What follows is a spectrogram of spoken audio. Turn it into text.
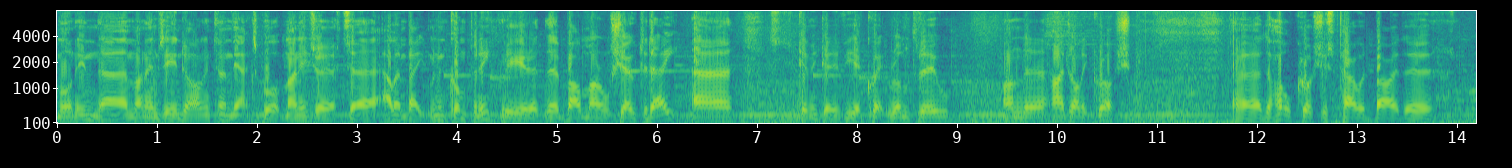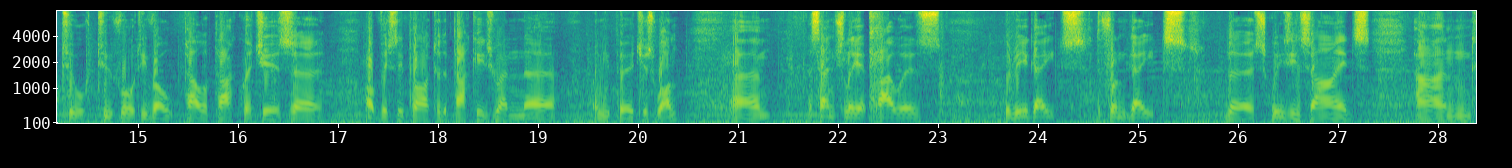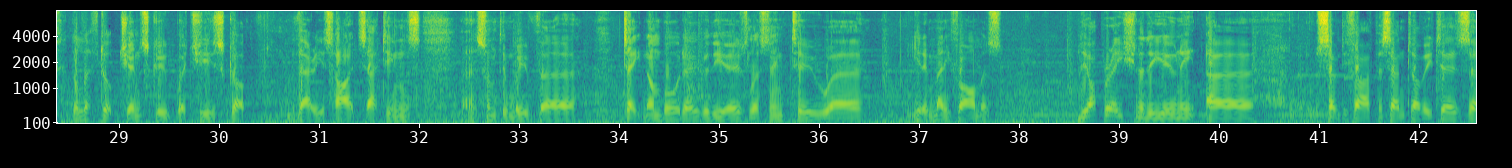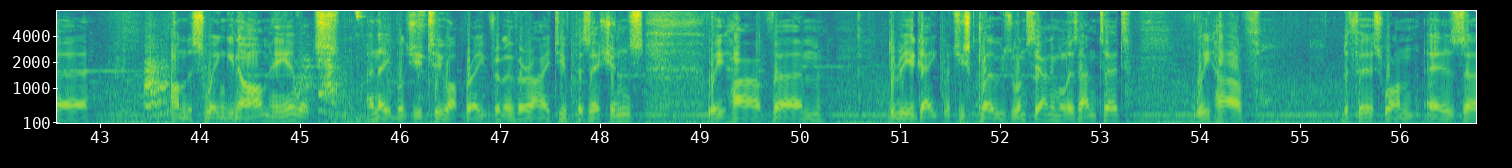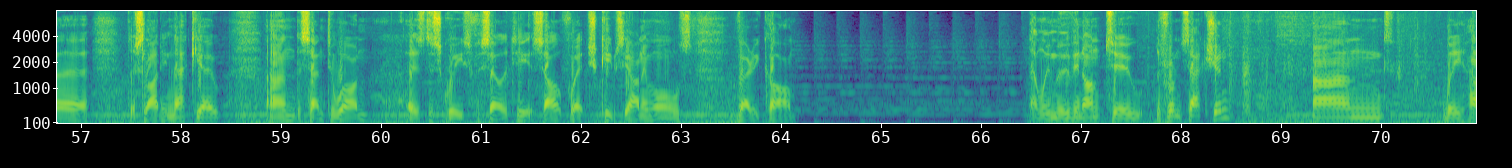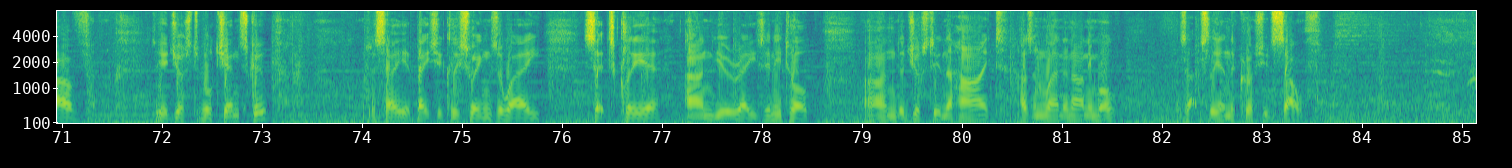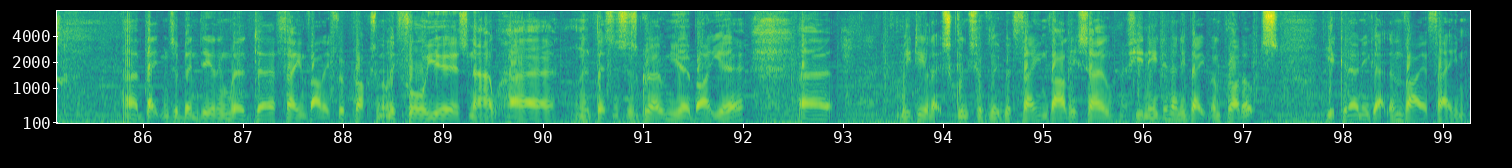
Good morning, uh, my name's Ian Darlington, I'm the export manager at uh, LM Bateman and Company. We're here at the Balmoral show today. Uh, going to give you a quick run through on the hydraulic crush. Uh, the whole crush is powered by the 240 volt power pack which is uh, obviously part of the package when, uh, when you purchase one. Um, essentially it powers the rear gates, the front gates, the squeezing sides and the lift up chin scoop which has got various height settings uh, something we've uh, taken on board over the years listening to uh, you know many farmers. The operation of the unit 75% uh, of it is uh, on the swinging arm here which enables you to operate from a variety of positions. We have um, the rear gate which is closed once the animal is entered. We have the first one is uh, the sliding neck yoke and the centre one is the squeeze facility itself which keeps the animals very calm. Then we're moving on to the front section and we have the adjustable chin scoop. As I say, it basically swings away, sits clear and you're raising it up and adjusting the height as and when an animal is actually in the crush itself. Uh, Batemans have been dealing with uh, Valley for approximately four years now. Uh, the business has grown year by year. Uh, we deal exclusively with Fane Valley, so if you're needing any Bateman products, you can only get them via Fane.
